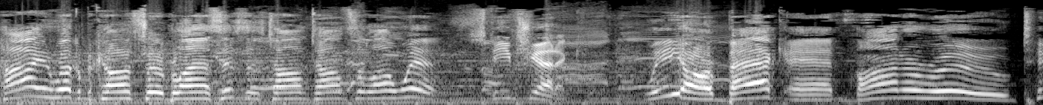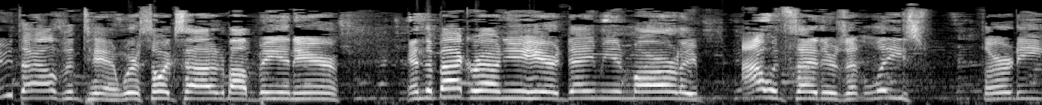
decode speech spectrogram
Hi, and welcome to Concert Blast. This is Tom Thompson along with Steve Shattuck. We are back at Bonnaroo 2010. We're so excited about being here. In the background, you hear Damian Marley. I would say there's at least 30,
